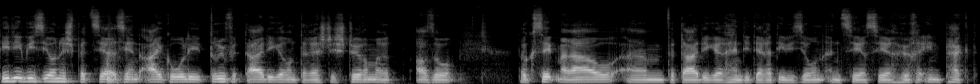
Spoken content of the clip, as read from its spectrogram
Die Division ist speziell, sie haben ein Goalie, drei Verteidiger und der Rest ist Stürmer. Also da sieht man auch, ähm, Verteidiger haben in dieser Division einen sehr, sehr hohen Impact.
